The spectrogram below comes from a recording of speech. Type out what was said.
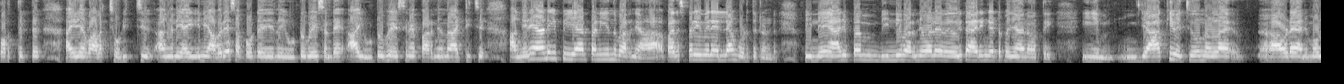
പുറത്തിട്ട് അതിനെ വളച്ചൊടിച്ച് അങ്ങനെയായി. ഇനി അവരെ സപ്പോർട്ട് ചെയ്യുന്ന യൂട്യൂബേഴ്സ് ഉണ്ട്. ആ യൂട്യൂബേഴ്സിനെ പറഞ്ഞ് നാറ്റിച്ച് അങ്ങനെയാണ് ഈ പി ആർ പണി എന്ന് പറഞ്ഞ പരസ്പരം ഇവരെല്ലാം കൊടുത്തിട്ടുണ്ട്. പിന്നെ ഞാനിപ്പം ബിന്നി പറഞ്ഞ പോലെ ഒരു കാര്യം കേട്ടപ്പോൾ ഞാൻ ഓർത്തേ ഈ ജാക്കി വെച്ചു എന്നുള്ള അവിടെ അനുമോൾ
